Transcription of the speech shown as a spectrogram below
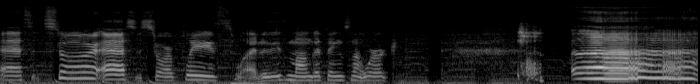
Asset store, asset store, please. Why do these manga things not work? Uh,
